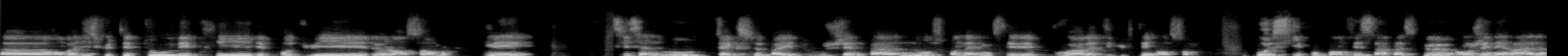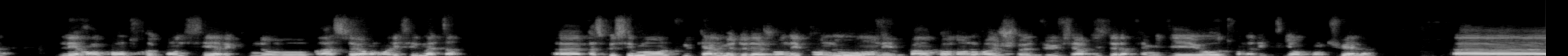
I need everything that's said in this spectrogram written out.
on va discuter de tout, des prix, des produits, de l'ensemble, mais si ça ne vous vexe pas et ne vous gêne pas, nous, ce qu'on aime, c'est pouvoir la déguster ensemble. Aussi, pourquoi on fait ça? Parce que en général, les rencontres qu'on fait avec nos brasseurs, on les fait le matin. Euh, parce que c'est le moment le plus calme de la journée pour nous. On n'est pas encore dans le rush du service de l'après-midi et autres. On a des clients ponctuels. Euh,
